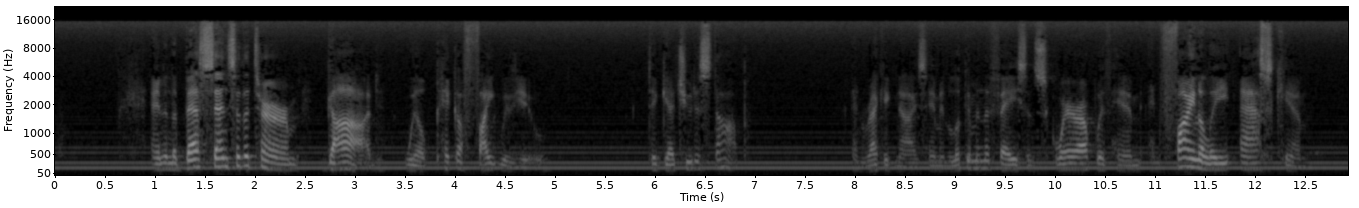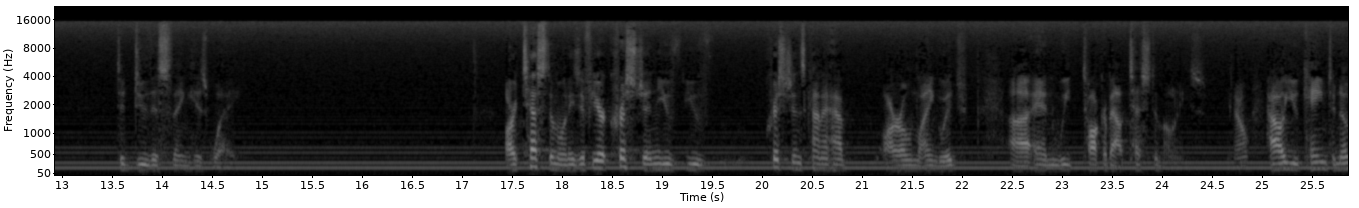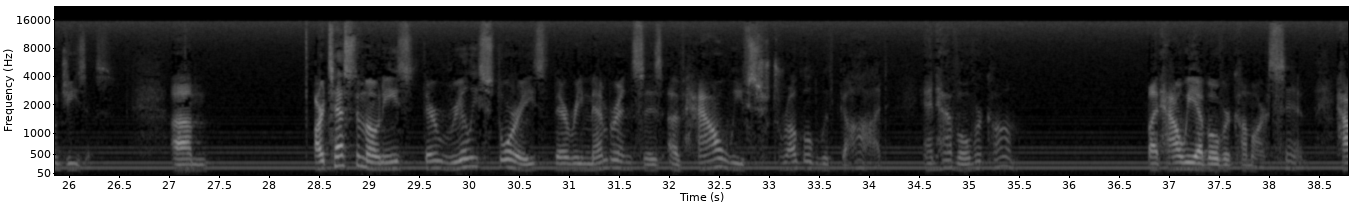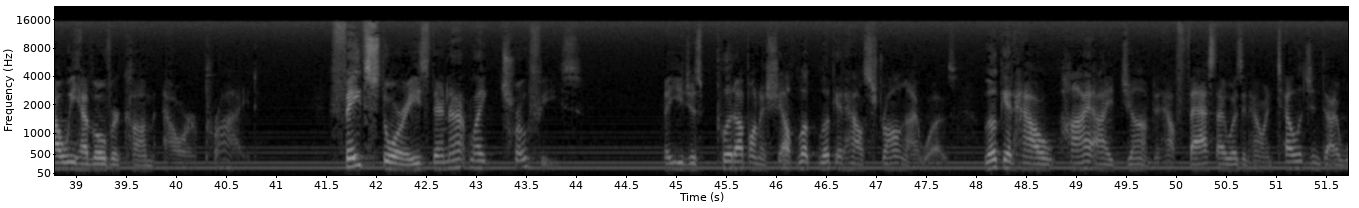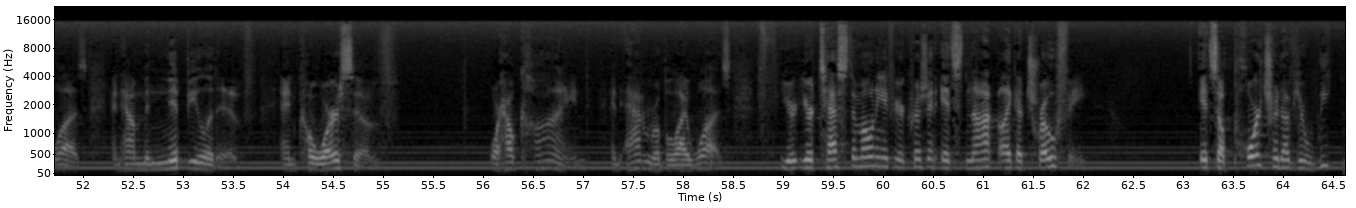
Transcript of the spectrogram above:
And in the best sense of the term, God will pick a fight with you to get you to stop and recognize Him and look Him in the face and square up with Him and finally ask Him to do this thing His way. Our testimonies, if you're a Christian, you've, you've Christians kind of have our own language, uh, and we talk about testimonies, you know, how you came to know Jesus. Um, our testimonies, they're really stories, they're remembrances of how we've struggled with God and have overcome. But how we have overcome our sin, how we have overcome our pride. Faith stories, they're not like trophies that you just put up on a shelf. Look, look at how strong I was. Look at how high I jumped and how fast I was and how intelligent I was and how manipulative and coercive or how kind and admirable I was. Your, your testimony, if you're a Christian, it's not like a trophy, it's a portrait of your weakness.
